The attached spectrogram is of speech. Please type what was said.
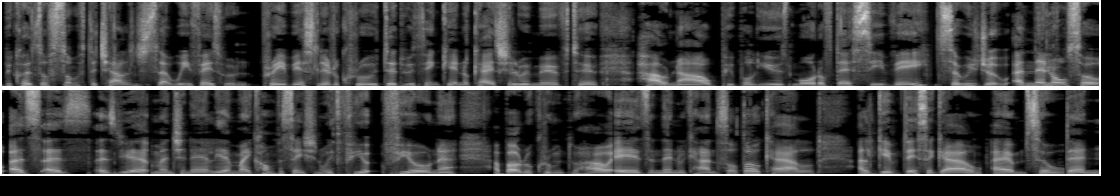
because of some of the challenges that we faced when previously recruited, we're thinking, okay, shall we move to how now people use more of their CV? So we ju- and then Yeah. also as as as you mentioned earlier, my conversation with Fio- Fiona about recruitment, how it is, and then we kind of thought, okay, I'll I'll give this a go. Um, so then,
